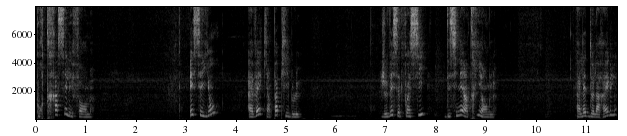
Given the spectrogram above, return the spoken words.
pour tracer les formes. Essayons avec un papier bleu. Je vais cette fois-ci dessiner un triangle. À l'aide de la règle,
